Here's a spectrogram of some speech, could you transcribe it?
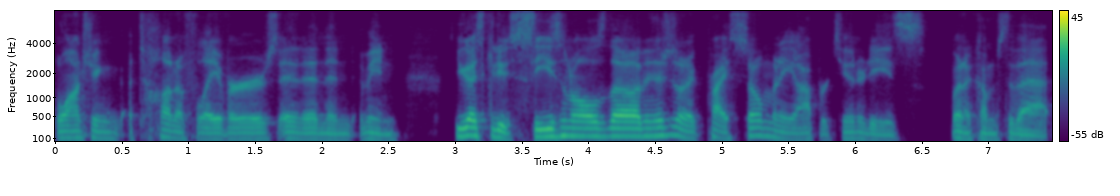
launching a ton of flavors and, and then I mean, you guys could do seasonals though. I mean, there's like probably so many opportunities when it comes to that.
